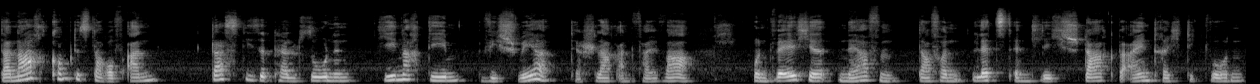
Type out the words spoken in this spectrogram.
Danach kommt es darauf an, dass diese Personen je nachdem, wie schwer der Schlaganfall war und welche Nerven davon letztendlich stark beeinträchtigt wurden,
